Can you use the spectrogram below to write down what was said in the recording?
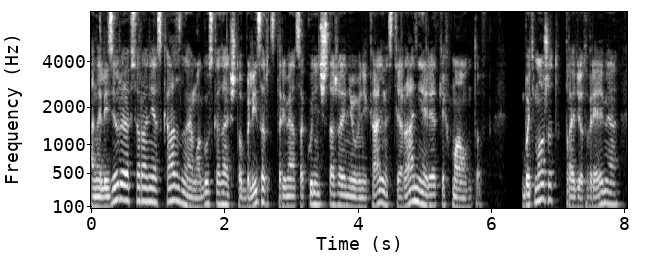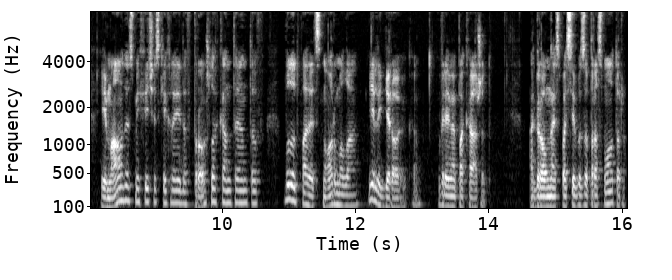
Анализируя все ранее сказанное, могу сказать, что Blizzard стремятся к уничтожению уникальности ранее редких маунтов. Быть может, пройдет время, и маунты с мифических рейдов прошлых контентов будут падать с нормала или героика. Время покажет. Огромное спасибо за просмотр.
